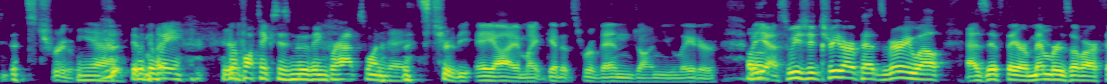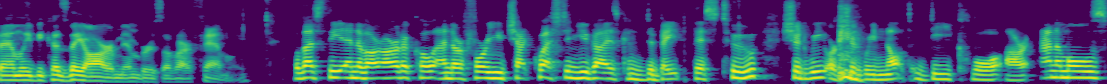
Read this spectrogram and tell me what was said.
That's true. Yeah, It with the might- way robotics is moving, perhaps one day. It's true. The AI might get its revenge on you later. But yes, we should treat our pets very well as if they are members of our family because they are members of our family. Well, that's the end of our article and our For You chat question. You guys can debate this too. Should we or should we not declaw our animals?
